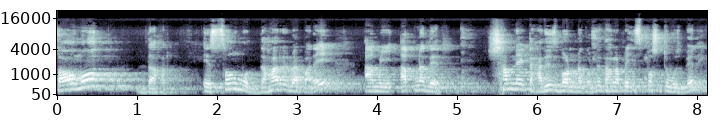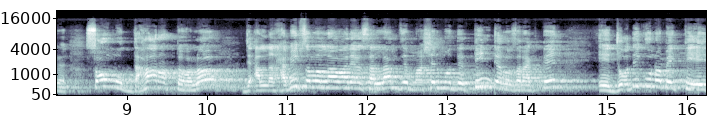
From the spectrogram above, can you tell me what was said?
সৌমুদ্দাহর। এই সৌমুদ্দাহরের ব্যাপারে আমি আপনাদের সামনে একটা হাদিস বর্ণনা করছে, তাহলে আপনি স্পষ্ট বুঝবেন। সৌমুদ্দাহার অর্থ হলো যে আল্লাহর হাবিব সাল্লাহ আলিয়া সাল্লাম যে মাসের মধ্যে তিনটে রোজা রাখতেন, এই যদি কোনো ব্যক্তি এই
